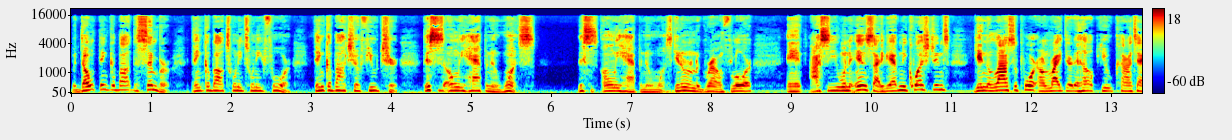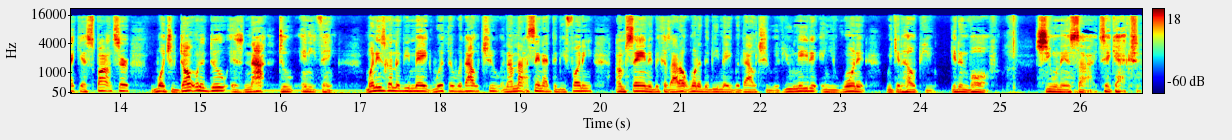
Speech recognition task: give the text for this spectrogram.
but don't think about December. Think about 2024. Think about your future. This is only happening once. This is only happening once. Get on the ground floor. And I see you on the inside. If you have any questions, get in the live support. I'm right there to help you. Contact your sponsor. What you don't want to do is not do anything. Money's going to be made with or without you. And I'm not saying that to be funny. I'm saying it because I don't want it to be made without you. If you need it and you want it, we can help you. Get involved. See you on the inside. Take action.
